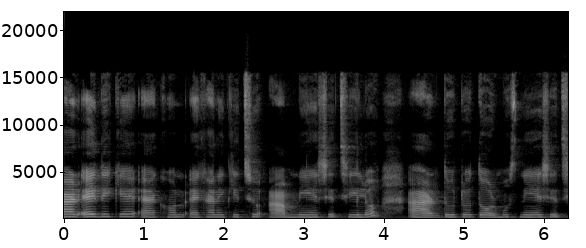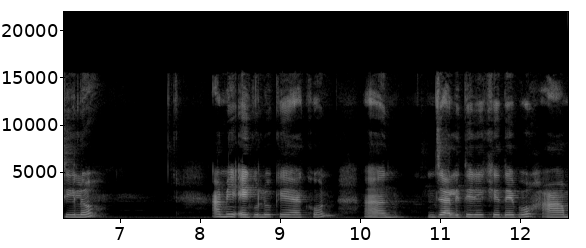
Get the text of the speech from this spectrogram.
আর এইদিকে এখন এখানে কিছু আম নিয়ে এসেছিল আর দুটো তরমুজ নিয়ে এসেছিল। আমি এগুলোকে এখন জালিতে রেখে দেব। আম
